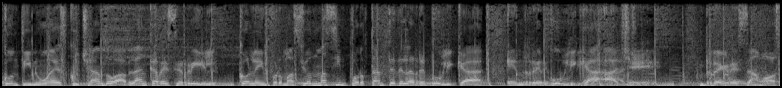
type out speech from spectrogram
Continúa escuchando a Blanca Becerril con la información más importante de la República en República H. Regresamos.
